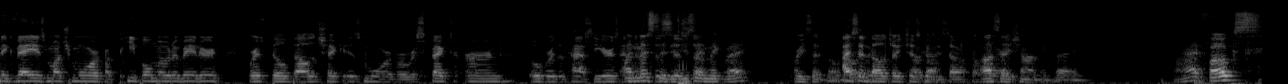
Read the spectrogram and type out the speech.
McVay is much more of a people motivator, whereas Bill Belichick is more of a respect earned over the past years. I missed it. Did you say. McVay? Or you said Bill? I said Belichick just because Okay. he's done it for I'll say Sean McVay. All right, folks.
